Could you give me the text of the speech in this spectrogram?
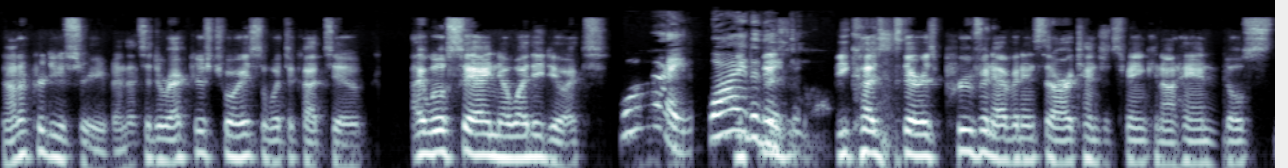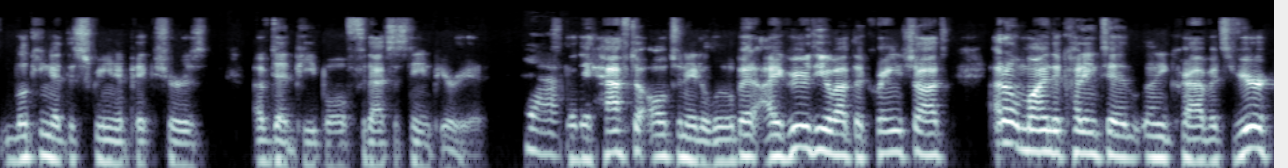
not a producer even. That's a director's choice of what to cut to. I will say I know why they do it Why? Why do they do it? because there is proven evidence that our attention span cannot handle looking at the screen of pictures of dead people for that sustained period. Yeah. So they have to alternate a little bit. I agree with you about the crane shots. I don't mind the cutting to Lenny Kravitz. If you're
